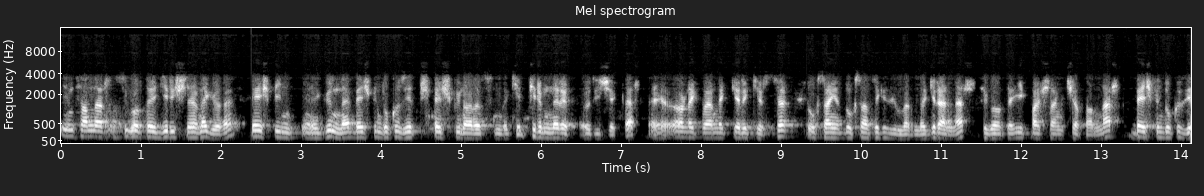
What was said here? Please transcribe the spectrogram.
insanlar sigortaya girişlerine göre 5000 e, günle 5975 gün arasındaki primleri ödeyecekler. Ee, örnek vermek gerekirse 97-98 yıllarında girenler, sigortaya ilk başlangıç yapanlar 5975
